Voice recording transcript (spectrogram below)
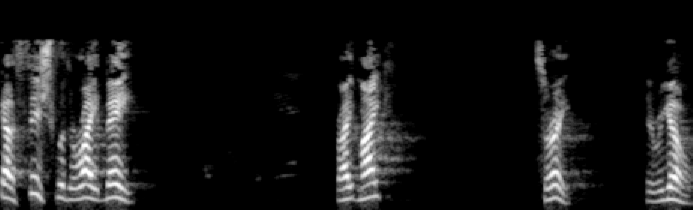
Got to fish with the right bait. Right, Mike? That's right. There we go.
